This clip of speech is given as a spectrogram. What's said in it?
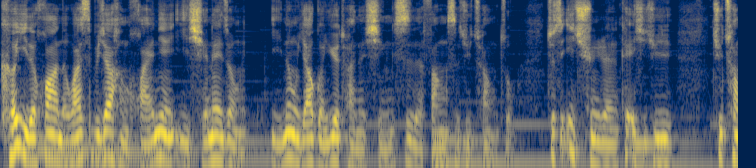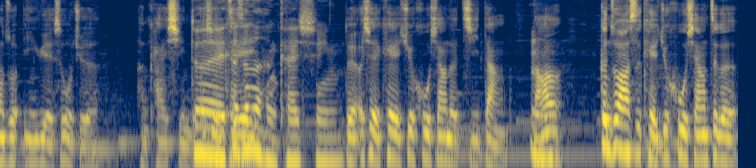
可以的话呢，我还是比较很怀念以前那种以那种摇滚乐团的形式的方式去创作，就是一群人可以一起去去创作音乐，是我觉得很开心的。对，这真的很开心。对，而且也可以去互相的激荡，然后更重要的是可以去互相这个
